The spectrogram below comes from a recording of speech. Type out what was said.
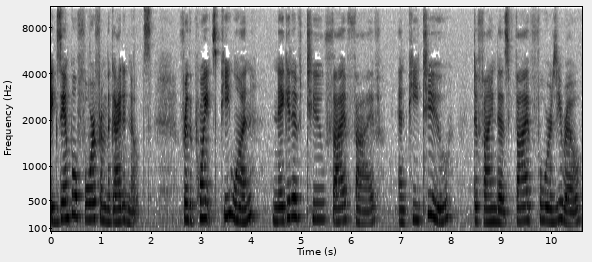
Example 4 from the guided notes. For the points P1, negative 2, 5, 5, and P2, defined as 5, 4, 0,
